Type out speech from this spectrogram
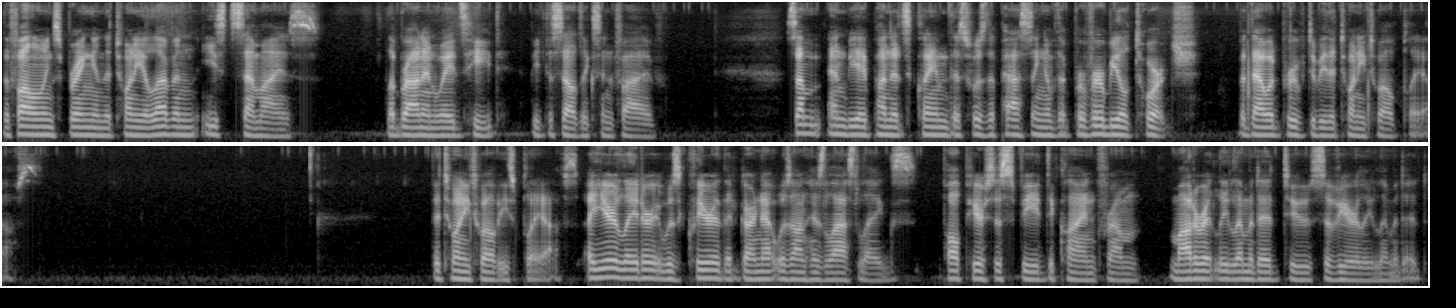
The following spring in the 2011 East Semis, LeBron and Wade's Heat beat the Celtics in five. Some NBA pundits claimed this was the passing of the proverbial torch, but that would prove to be the 2012 playoffs. The 2012 East playoffs. A year later, it was clear that Garnett was on his last legs. Paul Pierce's speed declined from moderately limited to severely limited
